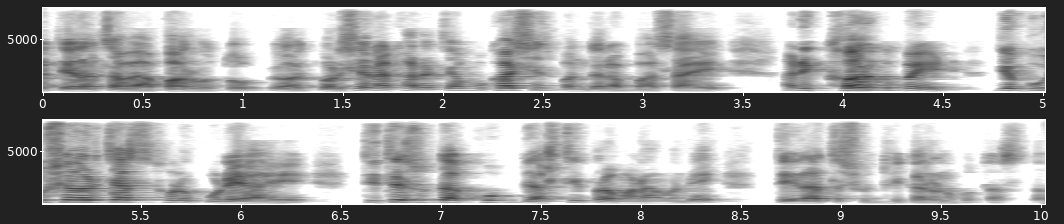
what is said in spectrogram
तेलाचा व्यापार होतो. अ, मुखाशीच बंदर अब्बास आहे आणि खर्ग बेट जे भूशहरच्याच थोडं पुढे आहे तिथे सुद्धा खूप जास्ती प्रमाणामध्ये तेलाचं शुद्धीकरण होत असतं.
